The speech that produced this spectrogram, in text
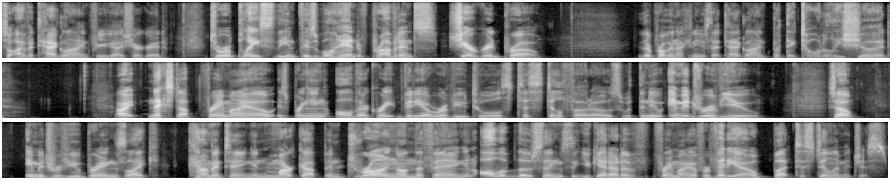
So I have a tagline for you guys, ShareGrid. To replace the invisible hand of Providence, ShareGrid Pro. They're probably not going to use that tagline, but they totally should. All right, next up, Frame.io is bringing all their great video review tools to still photos with the new Image Review. So, Image Review brings like commenting and markup and drawing on the thing and all of those things that you get out of Frame.io for video, but to still images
